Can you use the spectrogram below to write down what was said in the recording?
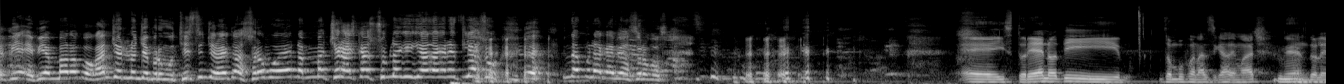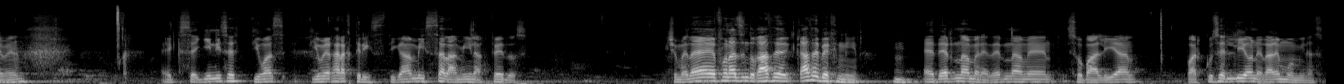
Επίε- Επίε πάνω από γάντζερλον και προμουτής την και λέει του ανθρώπου, ε, να μην μας τσιράς καν σου μπλέκει για τα γενέθλια σου. Ε, Να μου να κάνει ο άνθρωπος. Ε, η ιστορία είναι ότι τον που φωνάζει κάθε μάτς, Ναι. δεν το λέμε. Ε, ξεκίνησε, θυμάσαι- θυμάμαι χαρακτηριστικά με η Σαλαμίνα φέτος. Και μετά ε, φωνάζει το κάθε, κάθε παιχνίδι. Ετέρναμε, ετέρναμε, ισοπαλία. Παρκούσε λίγο, ελάλε μου ο μήνας.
